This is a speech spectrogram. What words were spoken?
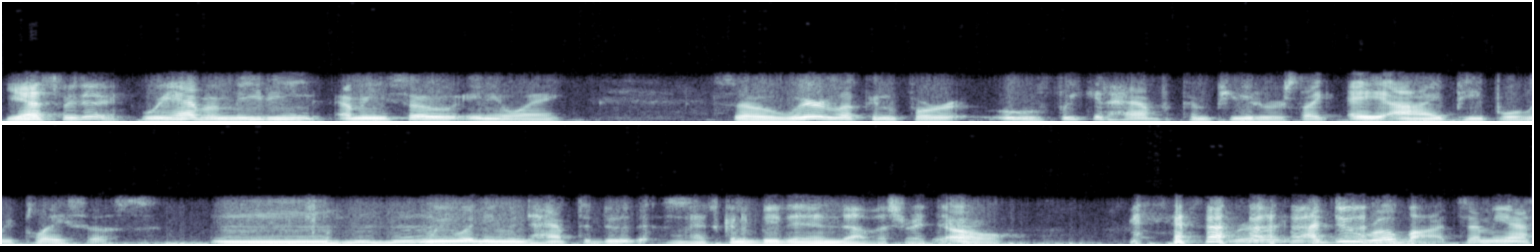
yes, we do. We have a meeting. I mean, so anyway, so we're looking for. Ooh, if we could have computers like AI people replace us, Mm-hmm. we wouldn't even have to do this. That's going to be the end of us right there. Oh, really? I do robots. I mean, I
